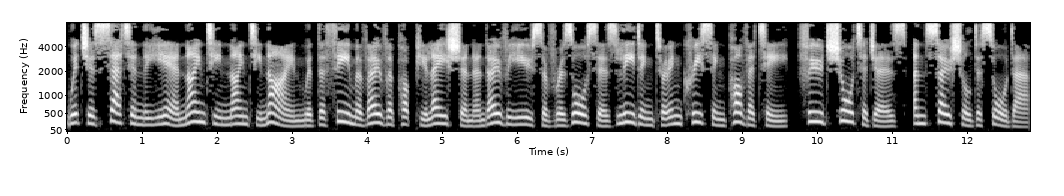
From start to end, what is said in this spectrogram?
which is set in the year 1999 with the theme of overpopulation and overuse of resources leading to increasing poverty, food shortages, and social disorder.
